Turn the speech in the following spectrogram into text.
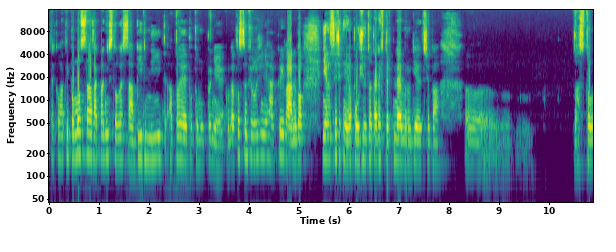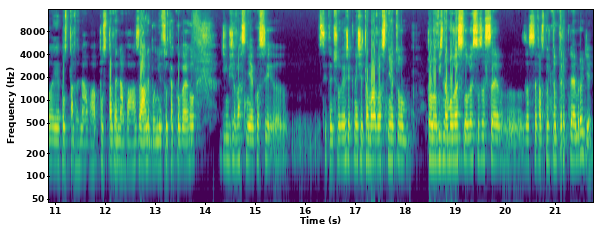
taková ty pomocná základní slovesa, být, mít a to je potom úplně, jako na to jsem vyloženě háklivá, nebo někdo si řekne, jo, použiju to tady v trpném rodě, třeba na stole je postavená, postavená váza nebo něco takového, tím, že vlastně jako si, si ten člověk řekne, že tam má vlastně to plnovýznamové sloveso zase, zase v aspoň v tom trpném rodě.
